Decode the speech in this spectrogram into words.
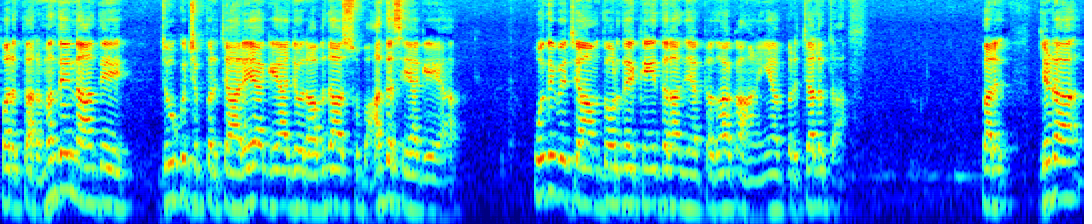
ਪਰ ਧਰਮ ਦੇ ਨਾਂ ਤੇ ਜੋ ਕੁਝ ਪ੍ਰਚਾਰਿਆ ਗਿਆ, ਜੋ ਰੱਬ ਦਾ ਸੁਭਾਅ ਦੱਸਿਆ ਗਿਆ, ਉਹਦੇ ਵਿੱਚ ਆਮ ਤੌਰ ਤੇ ਕਈ ਤਰ੍ਹਾਂ ਦੀਆਂ ਕਥਾ ਕਹਾਣੀਆਂ ਪ੍ਰਚਲਿਤ ਆ। ਪਰ ਜਿਹੜਾ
